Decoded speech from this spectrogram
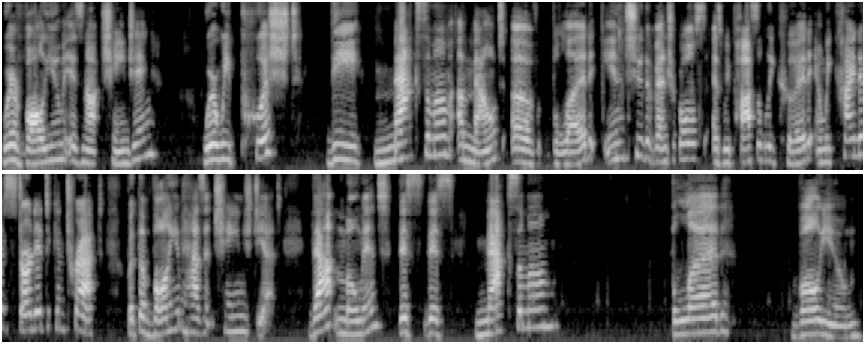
where volume is not changing, where we pushed the maximum amount of blood into the ventricles as we possibly could, and we kind of started to contract, but the volume hasn't changed yet. That moment, this, this maximum blood volume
